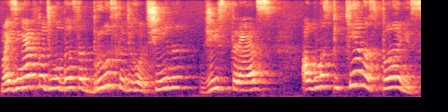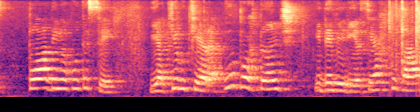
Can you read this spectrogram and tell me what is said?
Mas em época de mudança brusca de rotina, de estresse, algumas pequenas panes podem acontecer. E aquilo que era importante e deveria ser arquivado,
